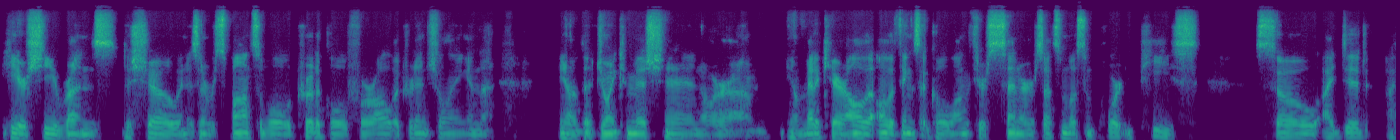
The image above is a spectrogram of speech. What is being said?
he or she runs the show and is responsible, critical for all the credentialing and the you know the joint commission or um, you know medicare all the all the things that go along with your center so that's the most important piece. So i did i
